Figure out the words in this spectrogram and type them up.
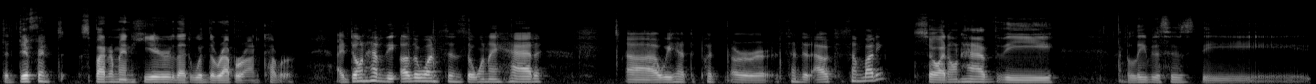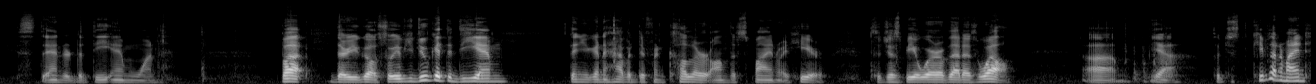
the different Spider-Man here that with the wraparound cover. I don't have the other one since the one I had, uh, we had to put or send it out to somebody. So I don't have the, I believe this is the standard, the DM one. But there you go. So if you do get the DM, then you're going to have a different color on the spine right here. So just be aware of that as well. Um, yeah, so just keep that in mind,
